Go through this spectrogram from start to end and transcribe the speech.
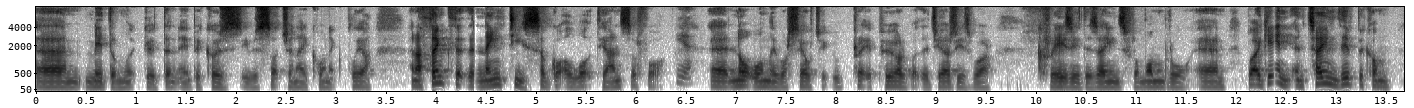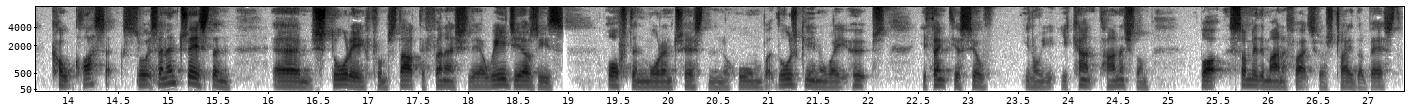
um, made them look good, didn't he? Because he was such an iconic player. And I think that the 90s have got a lot to answer for. Yeah. Uh, not only were Celtic pretty poor, but the jerseys were crazy designs from Umbro. Um, but again, in time, they've become cult classics. So it's an interesting um, story from start to finish. The away jerseys often more interesting than the home, but those green and white hoops, you think to yourself, you know, you, you can't tarnish them. But some of the manufacturers tried their best.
